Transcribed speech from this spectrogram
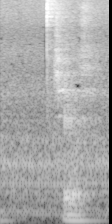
Cheers.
